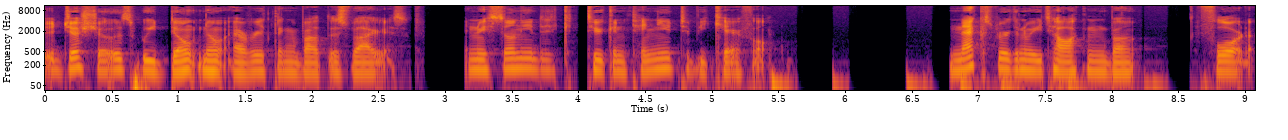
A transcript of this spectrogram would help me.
it just shows we don't know everything about this virus, and we still need to, continue to be careful. Next, we're going to be talking about Florida.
